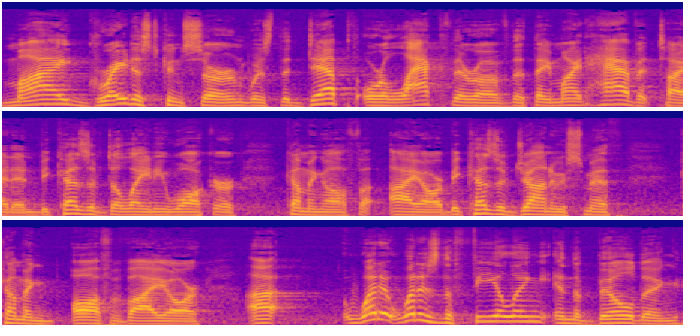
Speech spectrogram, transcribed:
My greatest concern was the depth or lack thereof that they might have at tight end because of Delanie Walker coming off of IR, because of Jonnu Smith coming off of IR. Uh, what what is the feeling in the building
